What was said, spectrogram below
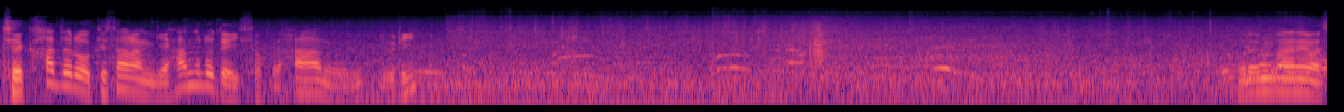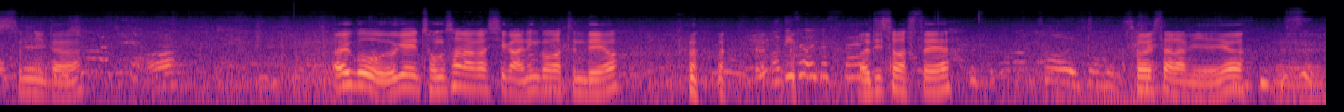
제 카드로 계산한 게 한으로 돼 있었거든. 한우리. 오랜만에 왔습니다. 아이고 여기 정선 아가씨가 아닌 것 같은데요? 어디서 오셨어요? 어디서 왔어요? 서울 사람이에요. 음.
